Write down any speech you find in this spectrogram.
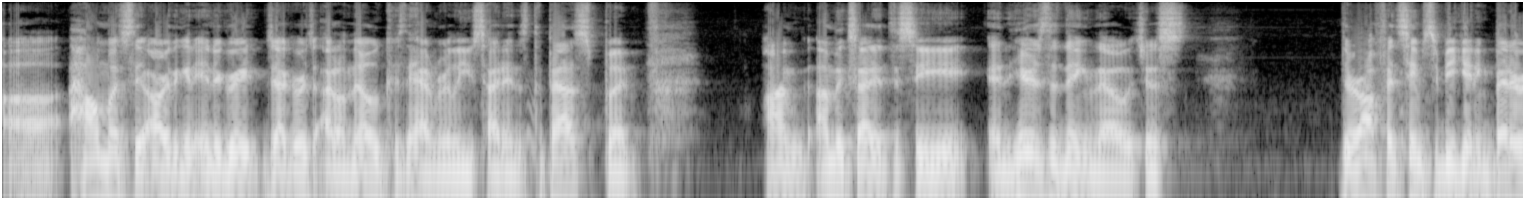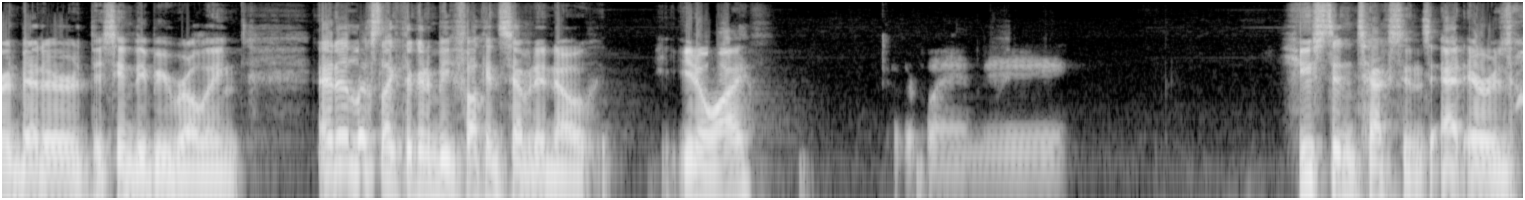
uh, how much they are they going to integrate Ertz? I don't know because they haven't really used tight ends in the past, but I'm I'm excited to see. And here's the thing, though, just their offense seems to be getting better and better. They seem to be rolling and it looks like they're going to be fucking seven and zero. Oh. You know why? They're playing the Houston Texans at Arizona.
